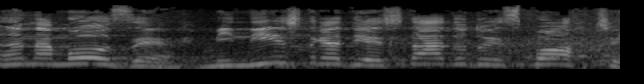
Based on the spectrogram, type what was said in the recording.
Ana Moser, ministra de Estado do Esporte.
